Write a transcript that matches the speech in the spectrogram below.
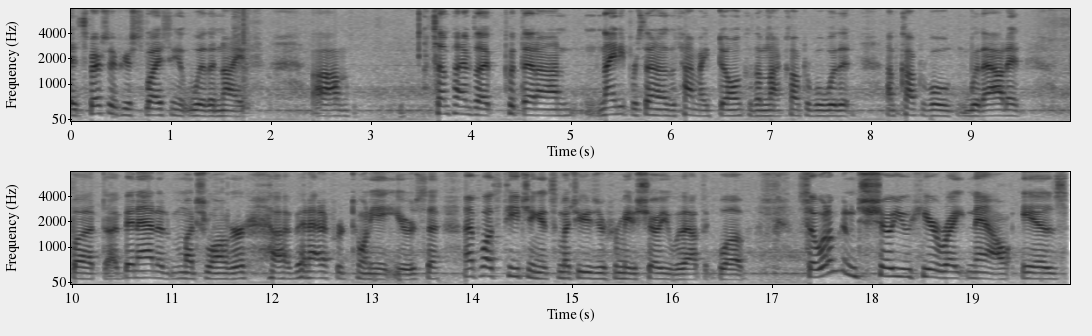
especially if you're slicing it with a knife. Um, Sometimes I put that on, 90% of the time I don't because I'm not comfortable with it. I'm comfortable without it, but I've been at it much longer. I've been at it for 28 years. Uh, and plus teaching, it's much easier for me to show you without the glove. So what I'm going to show you here right now is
